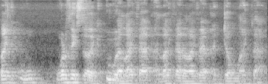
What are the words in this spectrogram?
like, what are things that like, ooh, I like that, I like that, I like that, I don't like that.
